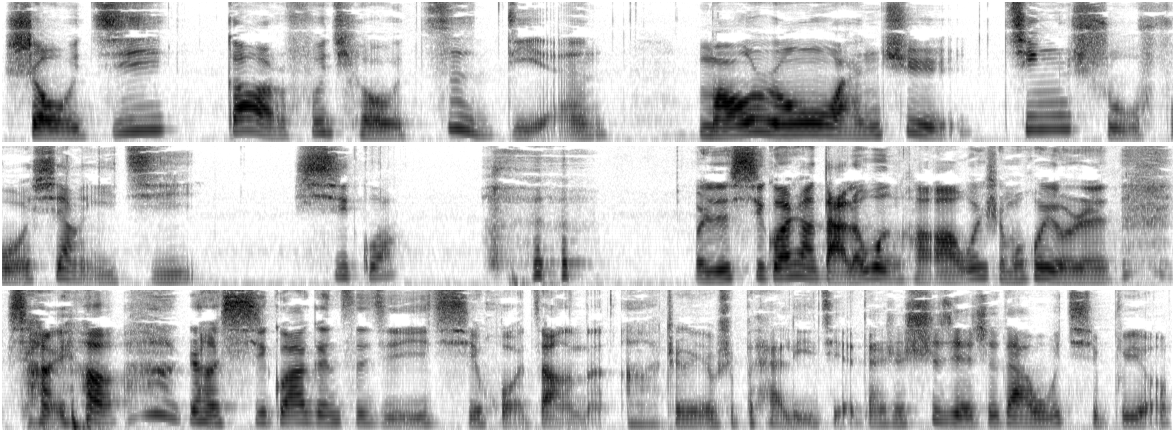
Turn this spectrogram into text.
手机、高尔夫球、字典、毛绒玩具、金属佛像以及西瓜。我觉得西瓜上打了问号啊！为什么会有人 想要 让西瓜跟自己一起火葬呢？啊，这个又是不太理解。但是世界之大，无奇不有。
